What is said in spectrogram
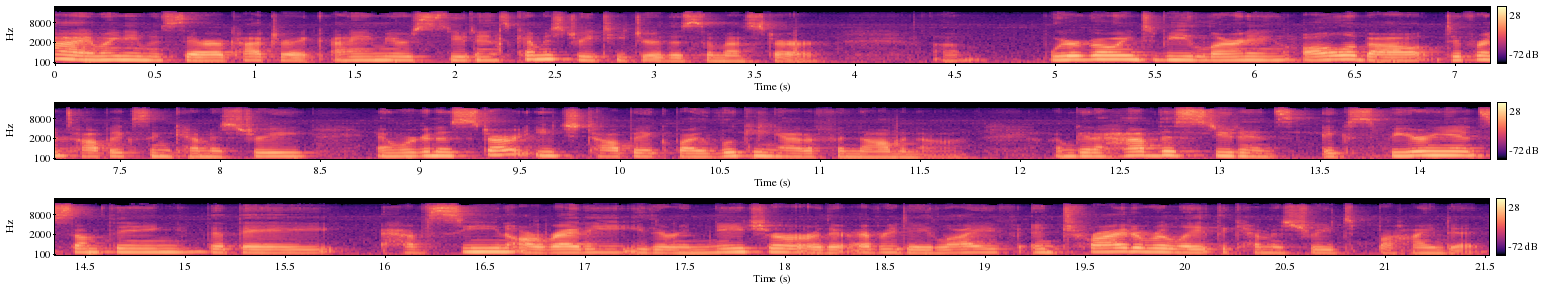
Hi, my name is Sara Patrick. I am your student's chemistry teacher this semester. Um, we're going to be learning all about different topics in chemistry, and we're going to start each topic by looking at a phenomena. I'm going to have the students experience something that they have seen already, either in nature or their everyday life, and try to relate the chemistry behind it.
